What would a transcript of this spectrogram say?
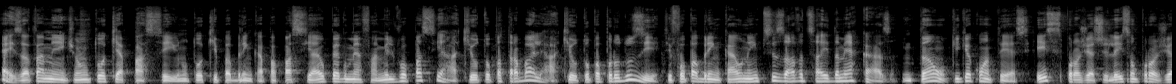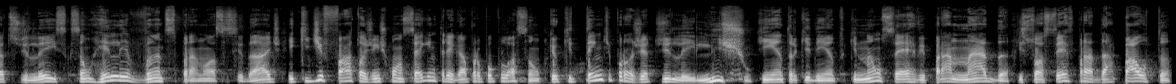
É, exatamente. Eu não tô aqui a passeio, não tô aqui para brincar. Para passear, eu pego minha família e vou passear. Aqui eu tô para trabalhar, aqui eu tô para produzir. Se for para brincar, eu nem precisava de sair da minha casa. Então, o que que acontece? Esses projetos de lei são projetos de leis que são relevantes para nossa cidade e que de fato a gente consegue entregar para a população. Porque o que tem de projeto de lei lixo que entra aqui dentro, que não serve para nada, que só serve para dar pauta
